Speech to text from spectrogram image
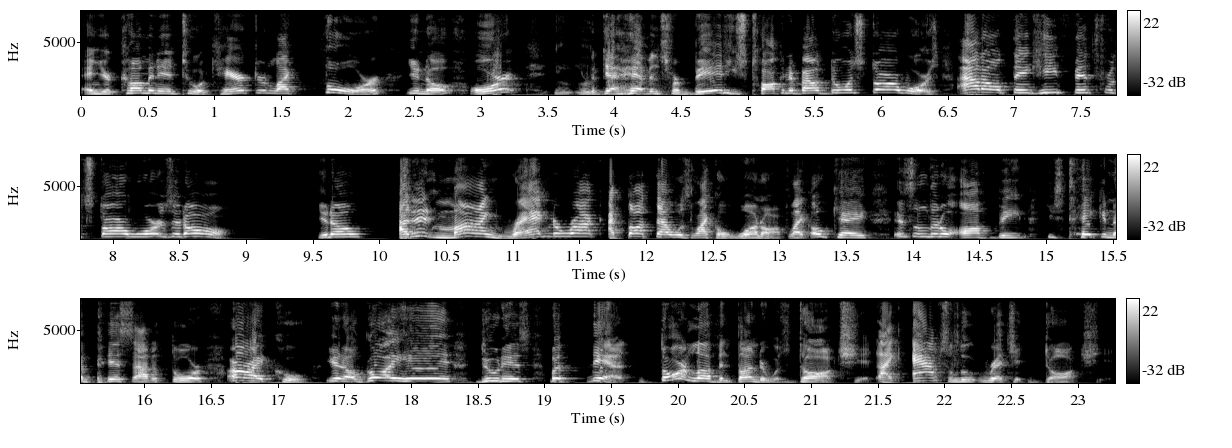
and you're coming into a character like Thor, you know, or heavens forbid, he's talking about doing Star Wars. I don't think he fits for Star Wars at all. You know, I didn't mind Ragnarok. I thought that was like a one off. Like, okay, it's a little offbeat. He's taking the piss out of Thor. All right, cool. You know, go ahead, do this. But yeah, Thor Love and Thunder was dog shit. Like, absolute wretched dog shit.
